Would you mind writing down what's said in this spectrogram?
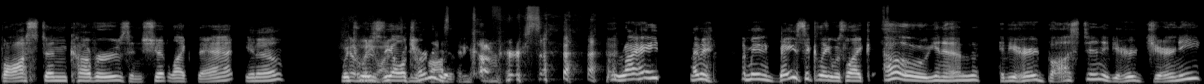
Boston covers and shit like that, you know, which Nobody was the alternative. Boston covers, right? I mean, I mean, basically, it was like, oh, you know, have you heard Boston? Have you heard Journey?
